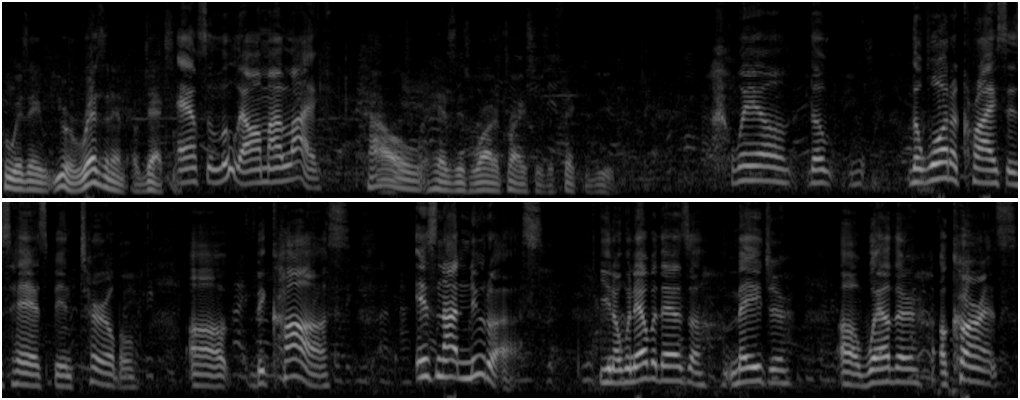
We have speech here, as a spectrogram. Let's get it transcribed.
who is a you're a resident of Jackson. Absolutely, all my life. How has this water crisis affected you? Well, the the water crisis has been terrible uh, because it's not new to us. You know, whenever there's a major uh, weather occurrence,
